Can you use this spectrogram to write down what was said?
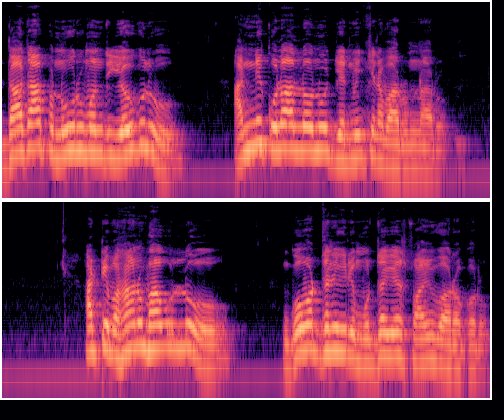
దాదాపు నూరు మంది యోగులు అన్ని కులాల్లోనూ జన్మించిన వారున్నారు. అట్టి మహానుభావుల్లో గోవర్ధనగిరి ముద్దయ్య స్వామి వారొకరు.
